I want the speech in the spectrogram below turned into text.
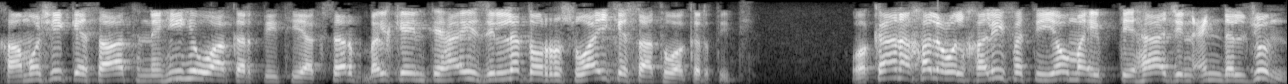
خاموشی کے ساتھ نہیں ہوا کرتی تھی اکثر، بلکہ انتہائی ذلت اور رسوائی کے ساتھ ہوا کرتی تھی۔ وکان خلع الخلیفتی یوم ابتحاج عند الجند۔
